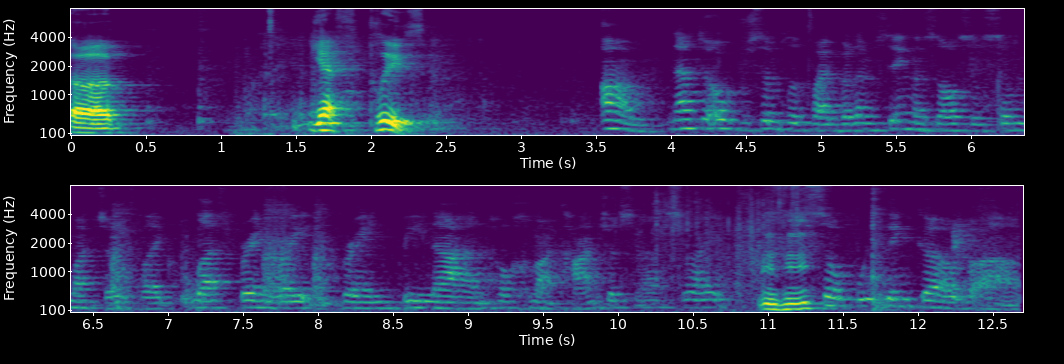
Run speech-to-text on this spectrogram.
Uh, yes, please. Um, not to oversimplify, but I'm seeing this also so much as like left brain, right brain, bina, and chokhmah consciousness, right? Mm-hmm. So if we think of um,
